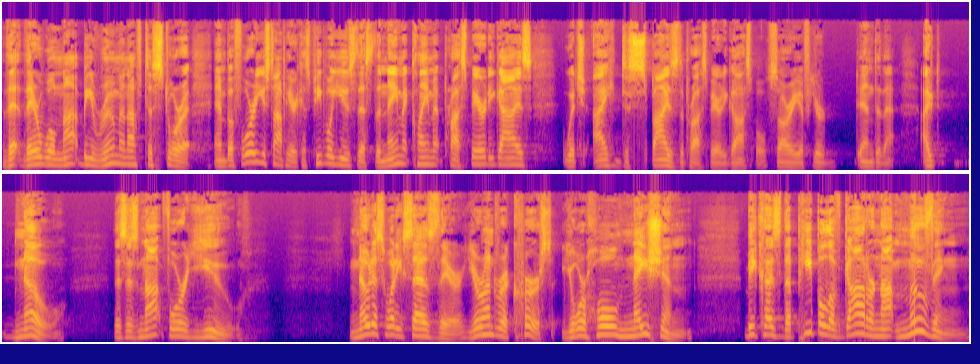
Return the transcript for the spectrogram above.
that there will not be room enough to store it. And before you stop here, because people use this, the name it, claim it, prosperity guys, which I despise the prosperity gospel. Sorry if you're into that. I know this is not for you. Notice what he says there. You're under a curse, your whole nation because the people of God are not moving.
